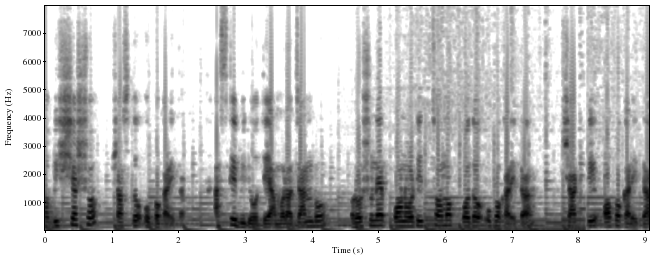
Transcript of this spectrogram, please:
অবিশ্বাস্য স্বাস্থ্য উপকারিতা। আজকে ভিডিওতে আমরা জানব রসুনের পনেরোটি চমকপ্রদ উপকারিতা, ষাটটি অপকারিতা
